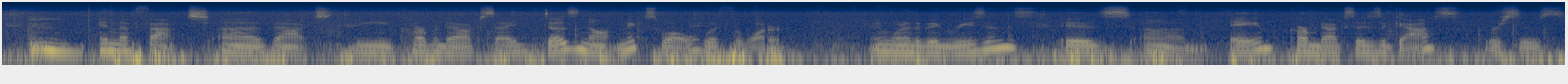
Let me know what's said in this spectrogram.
in the fact uh, that the carbon dioxide does not mix well with the water. And one of the big reasons is um, A, carbon dioxide is a gas versus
